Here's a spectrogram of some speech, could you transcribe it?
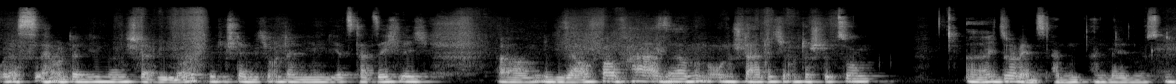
Oder das äh, Unternehmen noch nicht stabil läuft, mittelständische Unternehmen, die jetzt tatsächlich ähm, in dieser Aufbauphase ohne staatliche Unterstützung äh, Insolvenz an, anmelden müssten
